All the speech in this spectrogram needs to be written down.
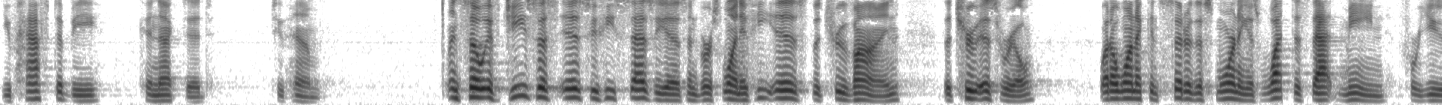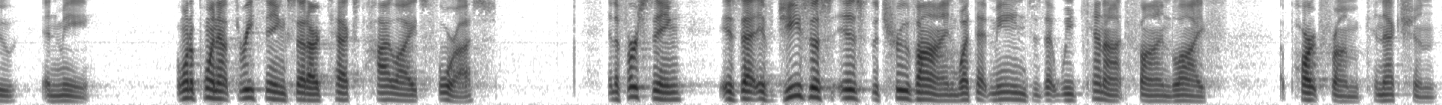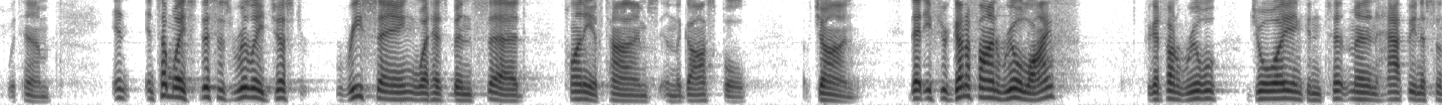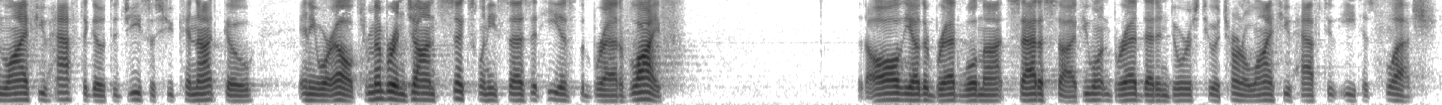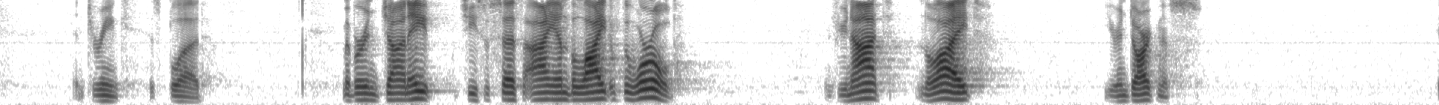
you have to be connected to Him. And so, if Jesus is who He says He is in verse 1, if He is the true vine, the true Israel, what I want to consider this morning is what does that mean for you and me? I want to point out three things that our text highlights for us. And the first thing is that if Jesus is the true vine, what that means is that we cannot find life apart from connection with Him. In, in some ways, this is really just resaying what has been said plenty of times in the Gospel of John. That if you're going to find real life, if you're going to find real joy and contentment and happiness in life, you have to go to Jesus. You cannot go anywhere else. Remember in John 6 when he says that he is the bread of life, that all the other bread will not satisfy. If you want bread that endures to eternal life, you have to eat his flesh and drink his blood. Remember in John 8, Jesus says, I am the light of the world. If you're not in the light, you're in darkness.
